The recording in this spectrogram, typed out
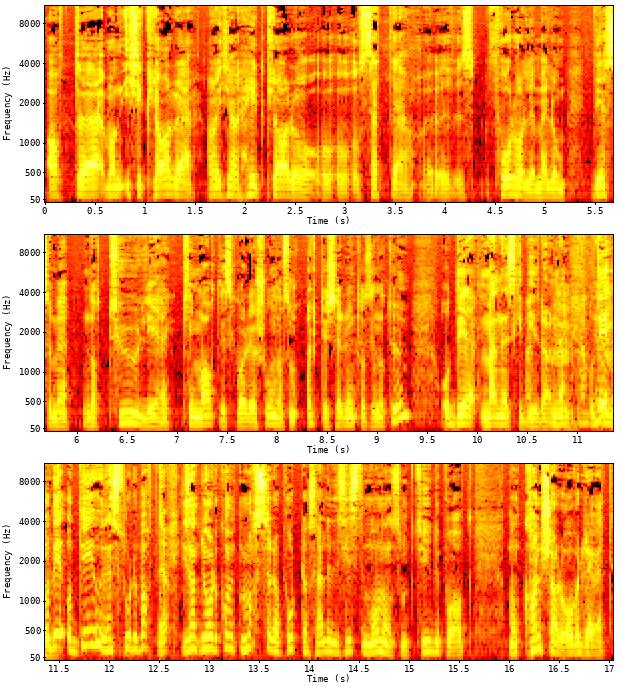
at eh, man ikke, klarer, ikke helt klarer å, å, å, sette eh, forholdet mellom det som er naturlige klimatiske variasjoner som alltid skjer rundt oss i naturen, og det mennesket bidrar med. Og det, og det, og det er jo en stor debatt. Ja. Nå har det kommet masse rapporter, særlig de siste månedene, som tyder på at man kanskje har overdrevet.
